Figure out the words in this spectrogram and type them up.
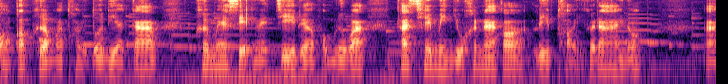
2 ก็เผื่อมาถอยตัวเดียก้าเพื่อไม่เสีย energy ด้วยครับผม หรือว่าถ้าเชมินอยู่ข้างหน้าก็ลิฟถอยก็ได้เนาะ อ่า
